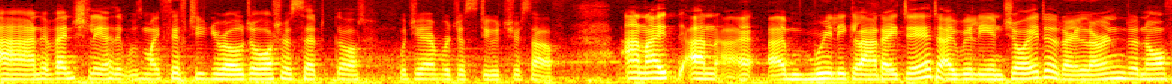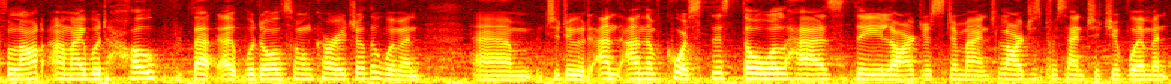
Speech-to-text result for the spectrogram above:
And eventually, I think it was my 15 year old daughter said, God, would you ever just do it yourself? And, I, and I, I'm really glad I did. I really enjoyed it. I learned an awful lot. And I would hope that it would also encourage other women um, to do it. And, and of course, this Dáil has the largest amount, largest percentage of women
